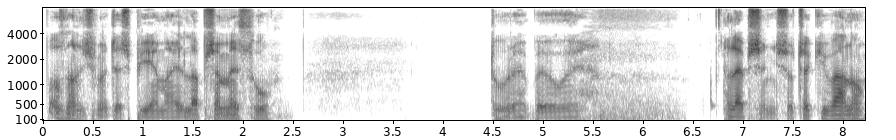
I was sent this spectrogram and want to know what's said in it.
Poznaliśmy też PMI dla przemysłu, które były lepsze niż oczekiwano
